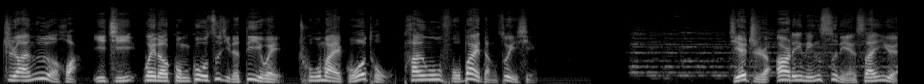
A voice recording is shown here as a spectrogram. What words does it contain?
治安恶化，以及为了巩固自己的地位出卖国土、贪污腐败等罪行。截止二零零四年三月。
